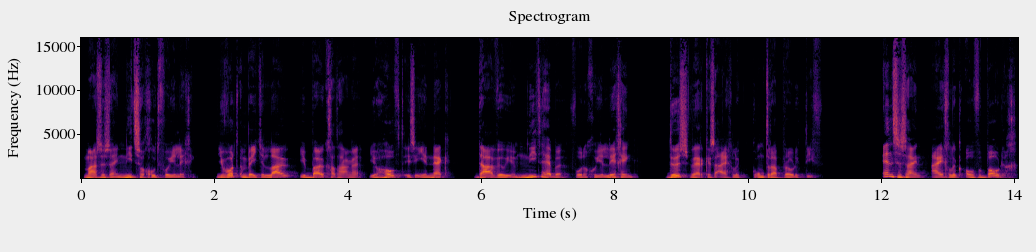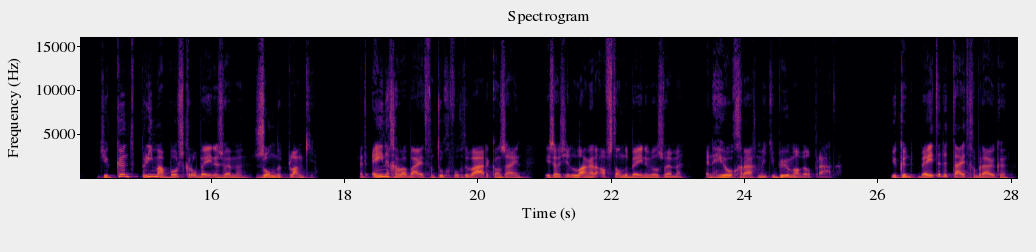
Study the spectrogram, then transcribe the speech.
maar ze zijn niet zo goed voor je ligging. Je wordt een beetje lui, je buik gaat hangen, je hoofd is in je nek. Daar wil je hem niet hebben voor een goede ligging, dus werken ze eigenlijk contraproductief. En ze zijn eigenlijk overbodig. Je kunt prima borstkrolbenen zwemmen zonder plankje. Het enige waarbij het van toegevoegde waarde kan zijn, is als je langere afstanden benen wil zwemmen en heel graag met je buurman wil praten. Je kunt beter de tijd gebruiken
